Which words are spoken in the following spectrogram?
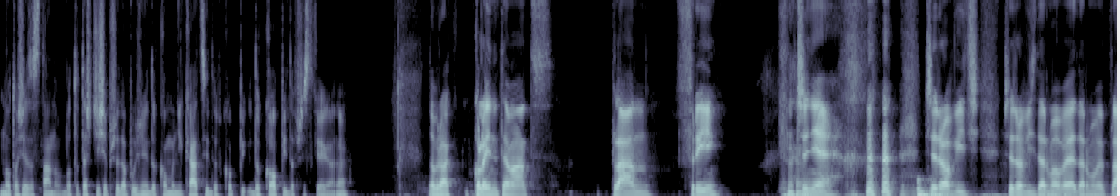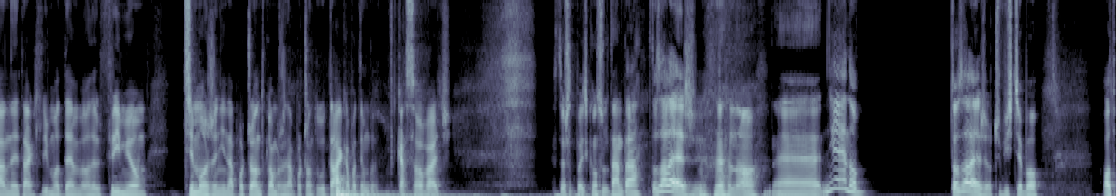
no to się zastanów, bo to też ci się przyda później do komunikacji, do kopii, do, kopii, do wszystkiego, nie? Dobra, kolejny temat. Plan free czy nie? czy robić, czy robić darmowe, darmowe plany, tak? Czyli model, model freemium, czy może nie na początku, a może na początku tak, a potem go wykasować? Chcesz odpowiedź konsultanta? To zależy. No, E, nie, no, to zależy oczywiście, bo od,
